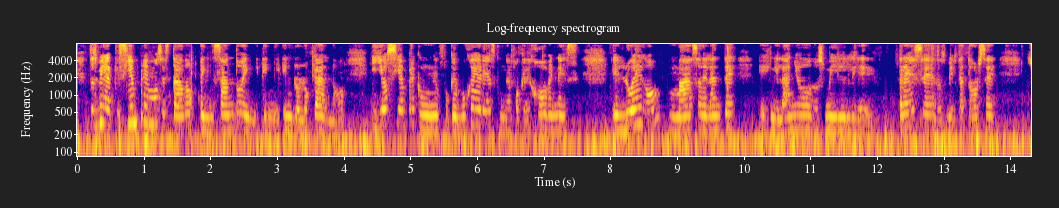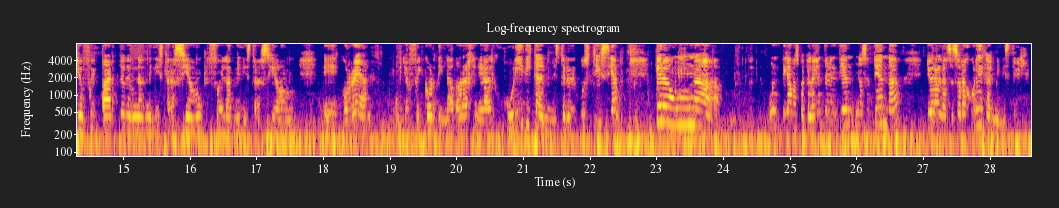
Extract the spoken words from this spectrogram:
Entonces, mira, que siempre hemos estado pensando en, en, lo local, ¿no? Y yo siempre con un enfoque de mujeres, con un enfoque de jóvenes. Eh, luego, más adelante, en el año 2013, 2014, yo fui parte de una administración que fue la administración eh, Correa. Yo fui coordinadora general jurídica del Ministerio de Justicia, que era una digamos, para que la gente no entienda, nos entienda, yo era la asesora jurídica del ministerio.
